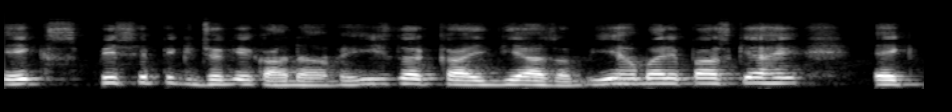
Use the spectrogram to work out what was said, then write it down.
एक स्पेसिफिक जगह का नाम है, इस तरह कायद आज़म। ये हमारे पास क्या है? एक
